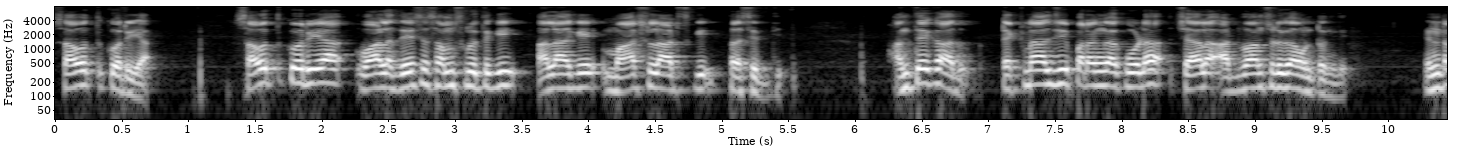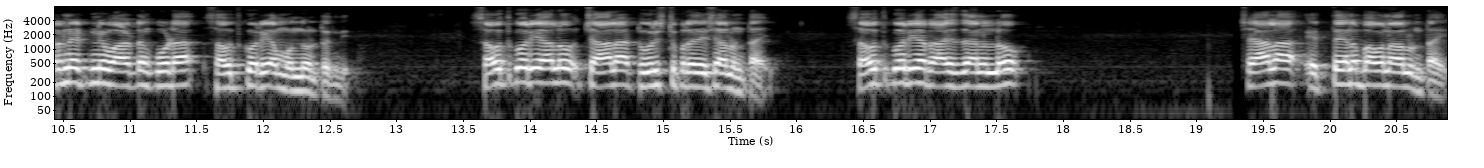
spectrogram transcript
సౌత్ కొరియా. సౌత్ కొరియా వాళ్ళ దేశ సంస్కృతికి అలాగే మార్షల్ ఆర్ట్స్కి ప్రసిద్ధి. అంతేకాదు టెక్నాలజీ పరంగా కూడా చాలా అడ్వాన్స్డ్గా ఉంటుంది. ఇంటర్నెట్ని వాడటం కూడా సౌత్ కొరియా ముందుంటుంది. సౌత్ కొరియాలో చాలా టూరిస్ట్ ప్రదేశాలు ఉంటాయి సౌత్ కొరియా రాజధానిలో చాలా ఎత్తైన భవనాలు ఉంటాయి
